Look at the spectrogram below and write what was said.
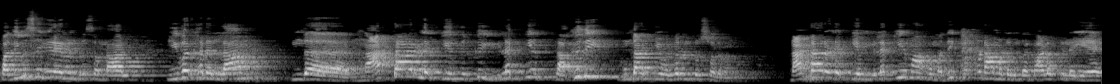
பதிவு செய்கிறேன் என்று சொன்னால் இவர்கள் எல்லாம் இந்த நாட்டார் இலக்கியத்திற்கு இலக்கிய தகுதி உண்டாக்கியவர்கள் என்று சொல்லணும். நாட்டார் இலக்கியம் இலக்கியமாக மதிக்கப்படாமல் இருந்த காலத்திலேயே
